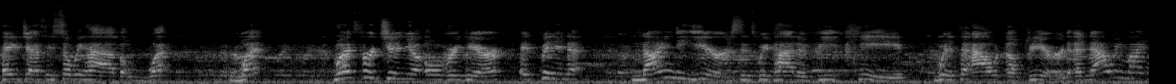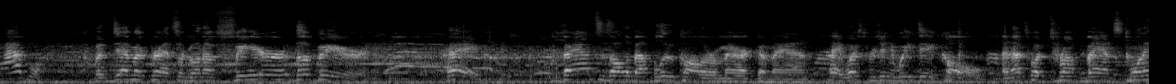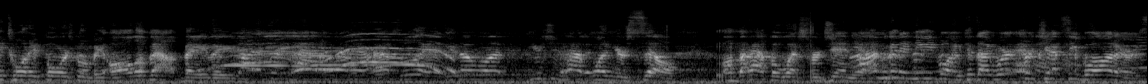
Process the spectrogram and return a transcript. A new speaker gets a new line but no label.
Hey Jesse, so we have what, what, West Virginia over here. It's been 90 years since we've had a VP without a beard, and now we might have one.
But Democrats are going to fear the beard. Hey, Vance is all about blue collar America, man. Hey, West Virginia, we dig coal. And that's what Trump Vance 2024 is going to be all about, baby. One yourself on behalf of West Virginia.
I'm gonna need one because I work for Jesse Watters.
